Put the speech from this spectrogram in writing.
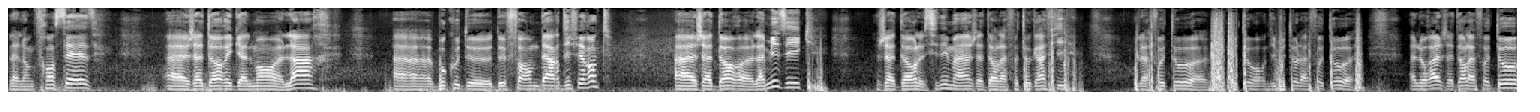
la langue française, euh, j'adore également euh, l'art, euh, beaucoup de, formes d'art différentes. j'adore la musique, j'adore le cinéma, j'adore la photographie ou la photo, plutôt, on dit plutôt la photo à l'oral. J'adore la photo,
